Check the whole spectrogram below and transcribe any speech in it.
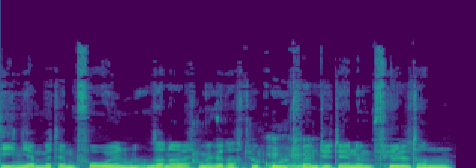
den ja mitempfohlen. Und dann habe ich mir gedacht, ja gut, mhm. wenn die den empfiehlt, dann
